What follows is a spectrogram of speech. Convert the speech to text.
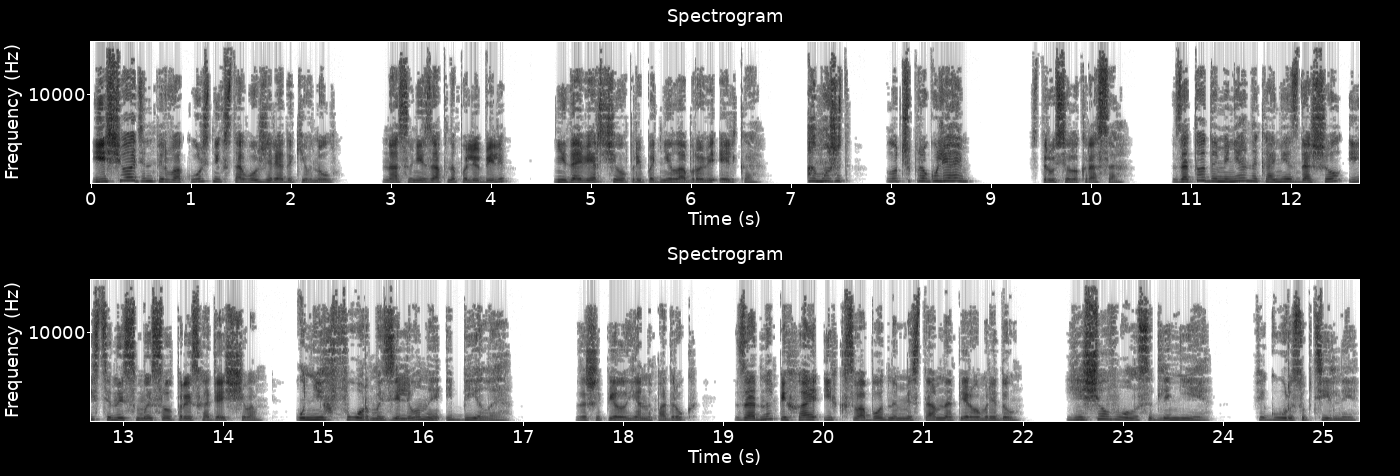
Еще один первокурсник с того же ряда кивнул. Нас внезапно полюбили? Недоверчиво приподняла брови Элька. «А может, лучше прогуляем?» — струсила краса. Зато до меня наконец дошел истинный смысл происходящего. «У них форма зеленая и белая», — зашипела я на подруг, заодно пихая их к свободным местам на первом ряду. Еще волосы длиннее, фигуры субтильные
